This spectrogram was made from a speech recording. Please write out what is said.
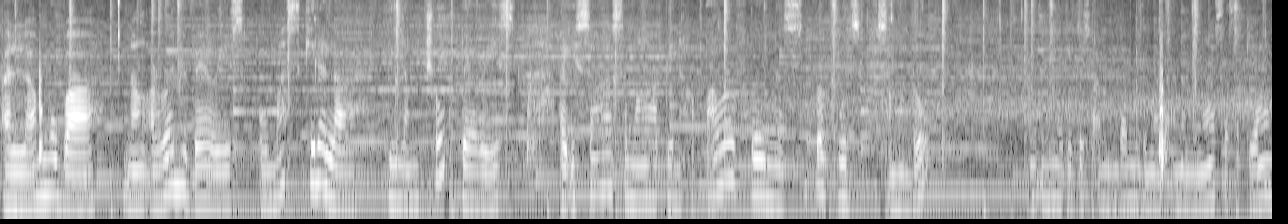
Alam mo ba ng aronia berries o mas kilala bilang choke berries ay isa sa mga pinaka-powerful na superfoods sa mundo? Ingay dito sa aming dami dumadaan ng mga sasakyan.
